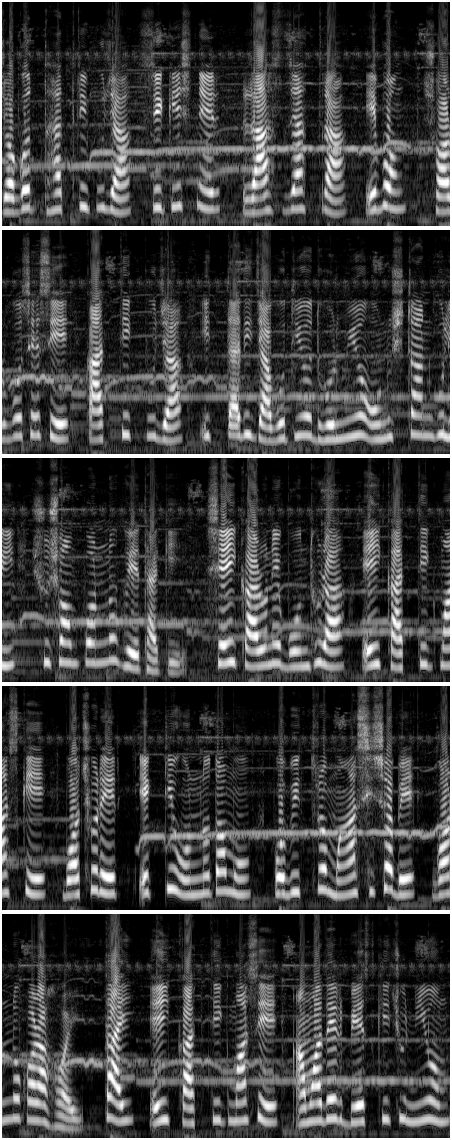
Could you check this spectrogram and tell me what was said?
জগদ্ধাত্রী পূজা, শ্রীকৃষ্ণের রাসযাত্রা এবং সর্বশেষে কার্তিক পূজা ইত্যাদি যাবতীয় ধর্মীয় অনুষ্ঠানগুলি সুসম্পন্ন হয়ে থাকে। সেই কারণে বন্ধুরা, এই কার্তিক মাসকে বছরের একটি অন্যতম পবিত্র মাস হিসাবে গণ্য করা হয়। তাই এই কার্তিক মাসে আমাদের বেশ কিছু নিয়ম,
